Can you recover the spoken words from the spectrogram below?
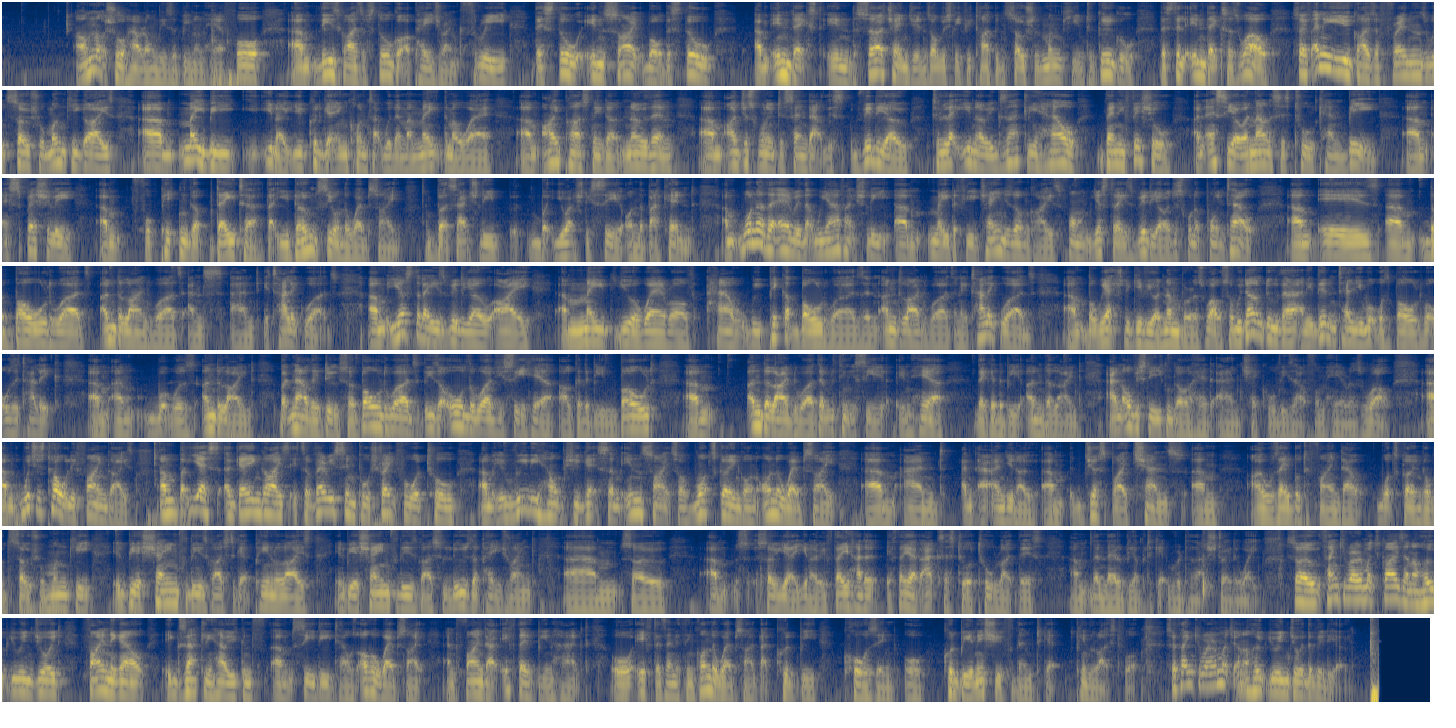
I'm not sure how long these have been on here for. Um, these guys have still got a page rank 3. They're still inside, well, they're still um, indexed in the search engines. Obviously, if you type in SocialMonkee into Google, they're still indexed as well. So if any of you guys are friends with SocialMonkee guys, um, maybe you know you could get in contact with them and make them aware. Um, I personally don't know them. Um, I just wanted to send out this video to let you know exactly how beneficial an SEO analysis tool can be, um, especially um, for picking up data that you don't see on the website, but actually, but you actually see it on the back end. Um, one other area that we have actually um, made a few changes on, guys, from yesterday's video, I just want to point out, um, is um, the bold words, underlined words, and and italic words. Yesterday's video, I made you aware of how we pick up bold words and underlined words and italic words, but we actually give you a number as well. So we don't do that, and it didn't tell you what was bold, what was italic, um, and what was underlined, but now they do. So bold words, these are all the words you see here are going to be in bold. Um, underlined words, everything you see in here they're going to be underlined and obviously you can go ahead and check all these out from here as well um, which is totally fine guys um, but yes again guys it's a very simple straightforward tool um, it really helps you get some insights of what's going on on a website um, and, and and you know um, just by chance um, I was able to find out what's going on with SocialMonkee. It'd be a shame for these guys to get penalized. It'd be a shame for these guys to lose their page rank. Um, so, um, so, so, yeah, you know, if they had a, if they had access to a tool like this, um, then they'll be able to get rid of that straight away. So, thank you very much, guys, and I hope you enjoyed finding out exactly how you can um, see details of a website and find out if they've been hacked or if there's anything on the website that could be causing or could be an issue for them to get penalized for. So, thank you very much, and I hope you enjoyed the video.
